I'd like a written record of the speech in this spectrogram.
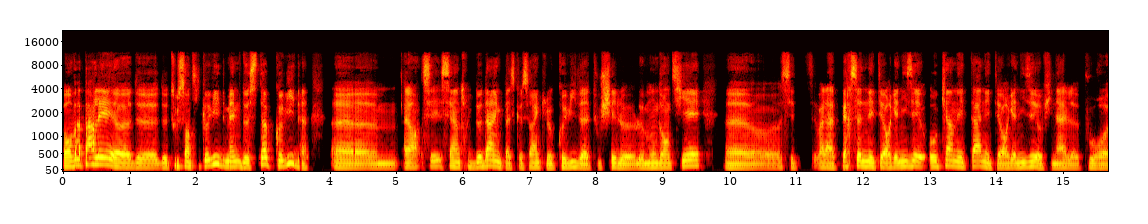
Bon, on va parler euh, de, de, tous anti-Covid, même de stop Covid. Euh, alors, c'est un truc de dingue parce que c'est vrai que le Covid a touché le, monde entier. Euh, voilà, personne n'était organisé, aucun État n'était organisé au final pour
